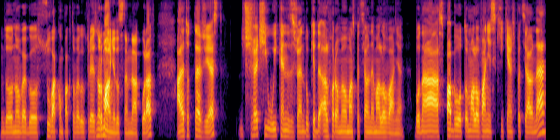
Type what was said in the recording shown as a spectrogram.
do nowego suwa kompaktowego, który jest normalnie dostępny akurat, ale to też jest trzeci weekend z rzędu, kiedy Alfa Romeo ma specjalne malowanie. Bo na SPA było to malowanie z kikiem specjalne,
